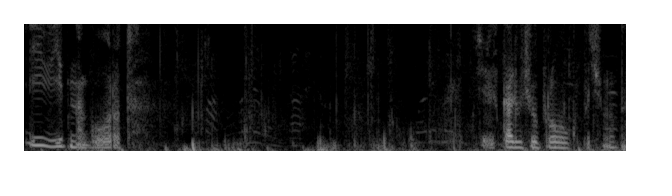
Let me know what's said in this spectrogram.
И вид на город. Через колючую проволоку почему-то.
